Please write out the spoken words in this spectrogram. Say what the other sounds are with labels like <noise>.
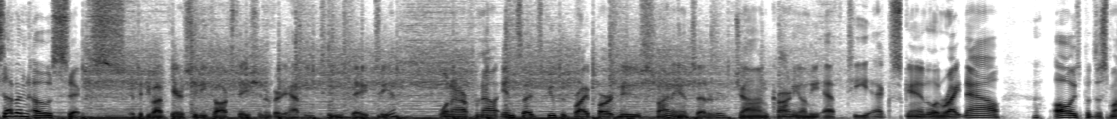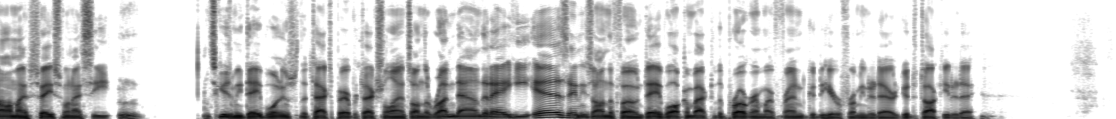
Seven oh six, 55 KRC Talk Station. A very happy Tuesday to you. One hour from now, Inside Scoop with Breitbart News finance editor John Carney on the FTX scandal. And right now, always puts a smile on my face when I see, <clears throat> excuse me, Dave Williams from the Taxpayer Protection Alliance on the rundown today. He is, and he's on the phone. Dave, welcome back to the program, my friend. Good to hear from you today. Or good to talk to you today.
